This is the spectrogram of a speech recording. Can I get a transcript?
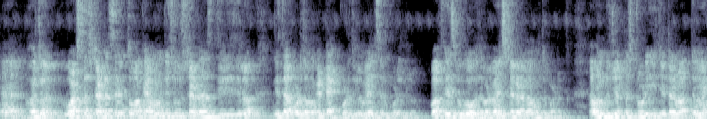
হ্যাঁ হয়তো হোয়াটসঅ্যাপ স্ট্যাটাসে তোমাকে এমন কিছু স্ট্যাটাস দিয়ে দিল যে তারপরে তোমাকে ট্যাগ করে দিল মেনশন করে দিল, বা ফেসবুকেও হতে পারে, বা ইনস্টাগ্রামেও হতে পারে। এমন কিছু একটা স্টোরি যেটার মাধ্যমে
